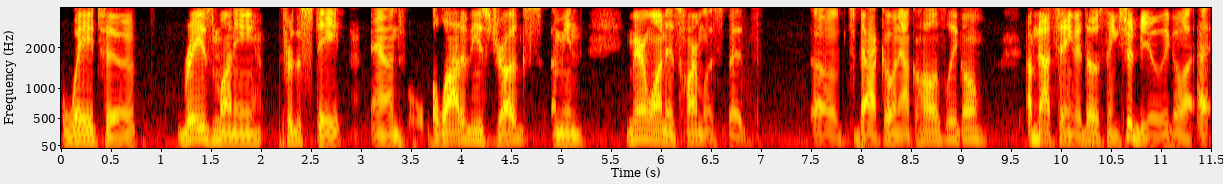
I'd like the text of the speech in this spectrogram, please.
a way to raise money for the state. And a lot of these drugs, I mean, marijuana is harmless, but uh, tobacco and alcohol is legal. I'm not saying that those things should be illegal. I,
